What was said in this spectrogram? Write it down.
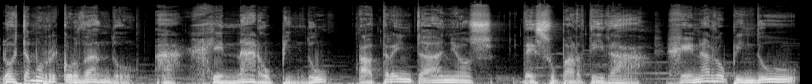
Lo estamos recordando a Genaro Pindú a 30 años de su partida. Genaro Pindú,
